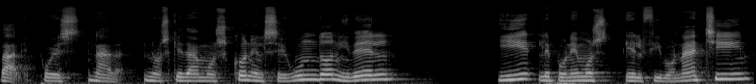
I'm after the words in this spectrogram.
Vale, pues nada. Nos quedamos con el segundo nivel. Y le ponemos el Fibonacci.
